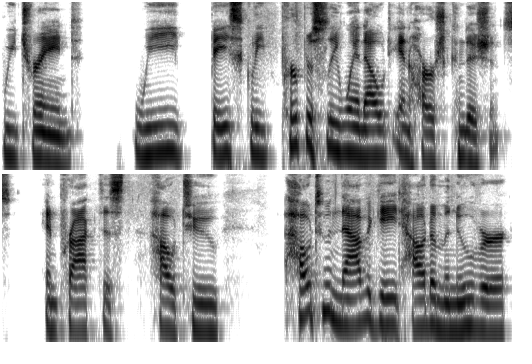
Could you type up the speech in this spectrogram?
we trained, we basically purposely went out in harsh conditions and practiced how to how to navigate, how to maneuver.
